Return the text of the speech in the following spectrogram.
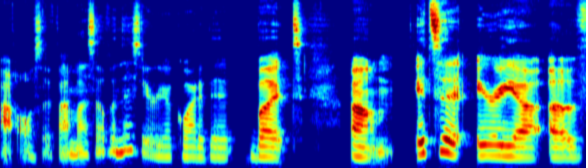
I also find myself in this area quite a bit, but um, it's an area of,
